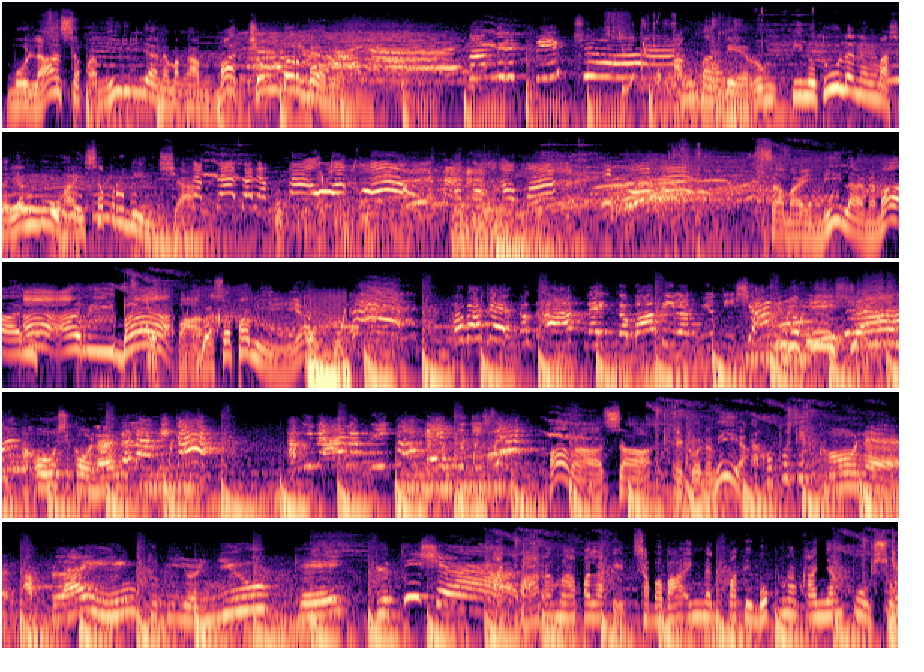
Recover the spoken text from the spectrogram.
mula sa pamilya ng mga machong barbero. Mami, picture! Ang barberong pinutulan ng masayang buhay sa probinsya Nagdadalang tao ako! At ang ama, Kuya! sa Maynila naman, aari ba para sa pamilya? Ah, bakit? Nag-a-apply ka ba bilang beautician? Ako si Conan. Lalaki ka! Para sa ekonomiya, Ako po si Conan. Applying to be your new gay beautician. at para mapalapit sa babaeng nagpatibok ng kanyang puso,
